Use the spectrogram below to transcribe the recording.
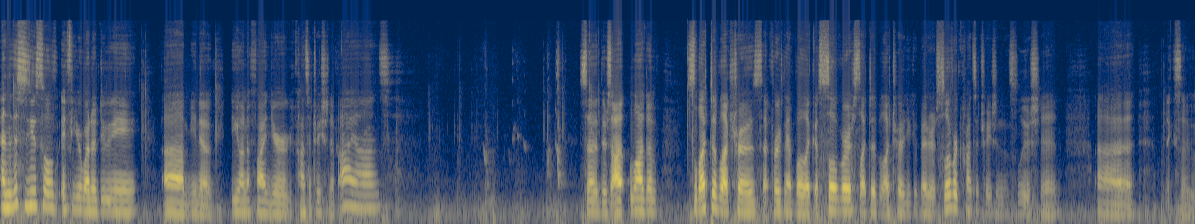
And this is useful if you want to doing, um, you know, you want to find your concentration of ions. So there's a lot of selective electrodes that, for example, like a silver selective electrode, you can measure silver concentration in solution. Uh, like so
